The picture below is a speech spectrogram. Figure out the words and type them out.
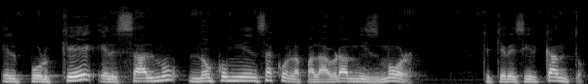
el por qué el salmo no comienza con la palabra mismor, que quiere decir canto,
